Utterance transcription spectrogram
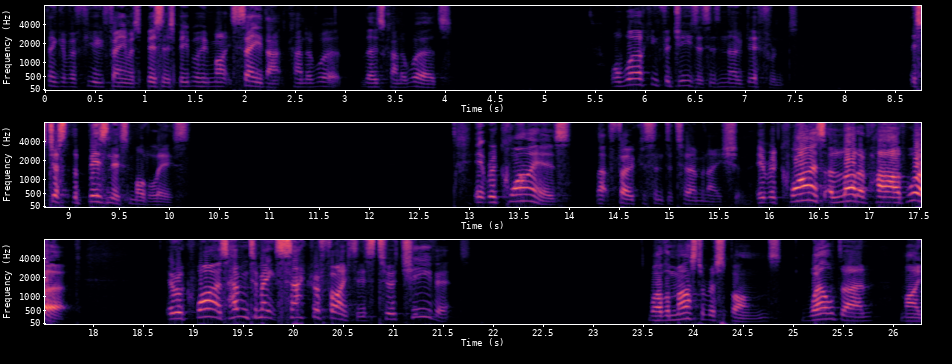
think of a few famous business people who might say that kind of word, those kind of words. Well, working for Jesus is no different. It's just the business model is. It requires that focus and determination. It requires a lot of hard work. It requires having to make sacrifices to achieve it. While the master responds, Well done, my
